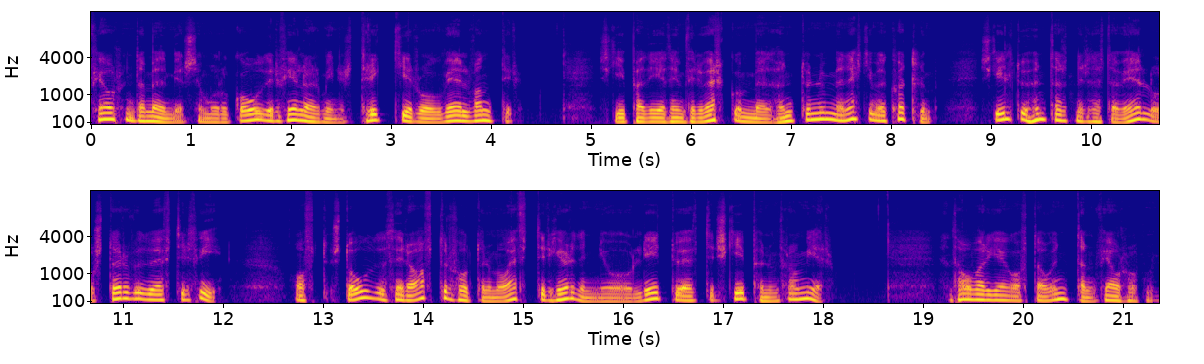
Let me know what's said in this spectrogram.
fjárhunda með mér sem voru góðir félagar mínir, tryggir og vel vandir. Skipaði ég þeim fyrir verkum með höndunum en ekki með köllum. Skildu hundarnir þetta vel og störfuðu eftir því. Oft stóðu þeirra afturfótunum og eftir hjörðinni og litu eftir skipunum frá mér. En þá var ég ofta á undan fjárhópnum.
